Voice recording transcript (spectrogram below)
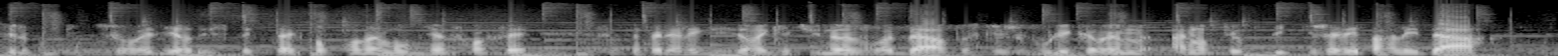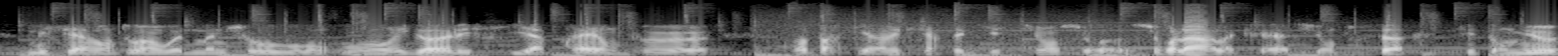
c'est le pitch, on va dire, du spectacle, pour prendre un mot bien français. Ça s'appelle Alex Vizorek est une œuvre d'art, parce que je voulais quand même annoncer au public que j'allais parler d'art, mais c'est avant tout un one-man show où, où on rigole, et si après on peut euh, repartir avec certaines questions sur, sur l'art, la création, tout ça, c'est tant mieux.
